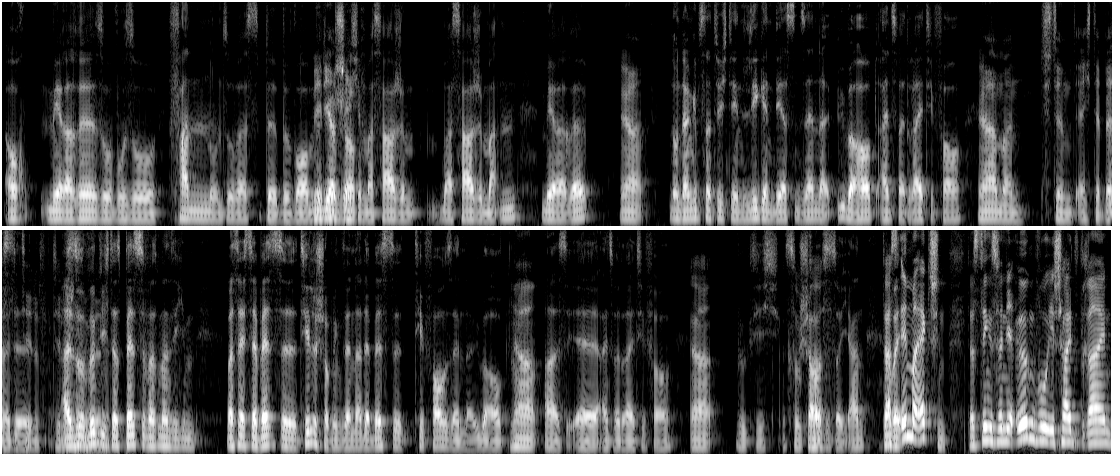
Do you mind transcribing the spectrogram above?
auch mehrere, so, wo so Pfannen und sowas be beworben wird, Mediashop. irgendwelche Massage, Massagematten, mehrere. Ja. Und dann gibt es natürlich den legendärsten Sender überhaupt, 123 TV. Ja, Mann. Stimmt, echt der beste Tele Teleshopping- also wirklich das Beste, was man sich im, was heißt der beste Teleshopping-Sender, der beste TV-Sender überhaupt. Ja, Ah, ist, äh, 123 TV. ja. Wirklich, so schaut krass. es euch an. Das Aber- ist immer Action. Das Ding ist, wenn ihr irgendwo, ihr schaltet rein,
